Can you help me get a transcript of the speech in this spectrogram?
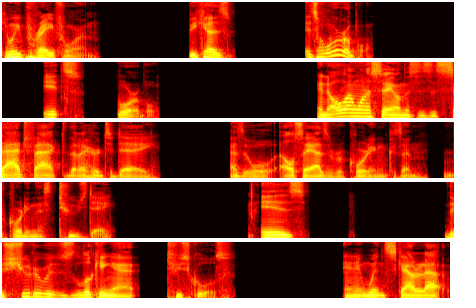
Can we pray for them because it's horrible. It's horrible. And all I want to say on this is a sad fact that I heard today, as it will, I'll say as of recording because I'm recording this Tuesday, is the shooter was looking at two schools, and it went and scouted out.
